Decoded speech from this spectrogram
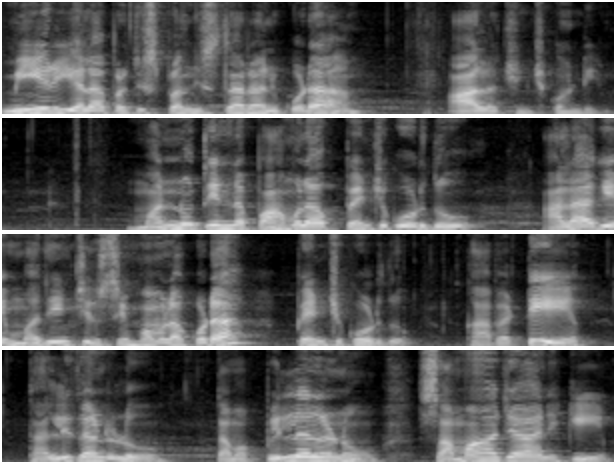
మీరు ఎలా ప్రతిస్పందిస్తారని కూడా ఆలోచించుకోండి. మన్ను తిన్న పాములా పెంచకూడదు అలాగే మదించిన సింహంలా కూడా పెంచకూడదు. కాబట్టి తల్లిదండ్రులు తమ పిల్లలను సమాజానికి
